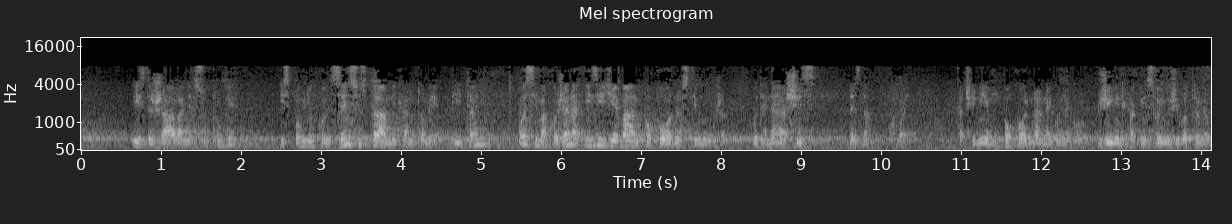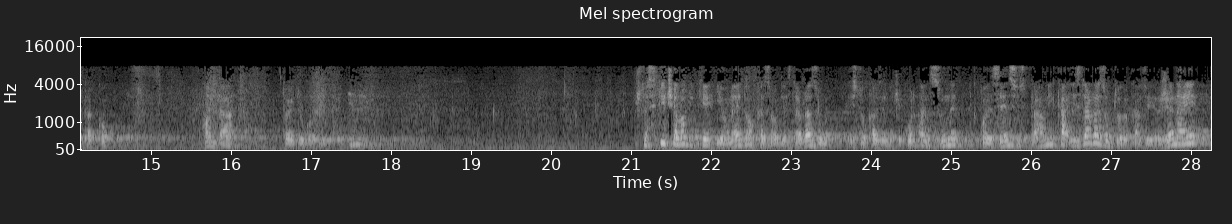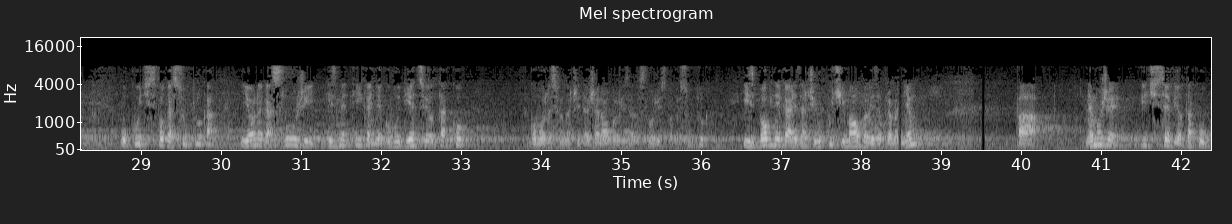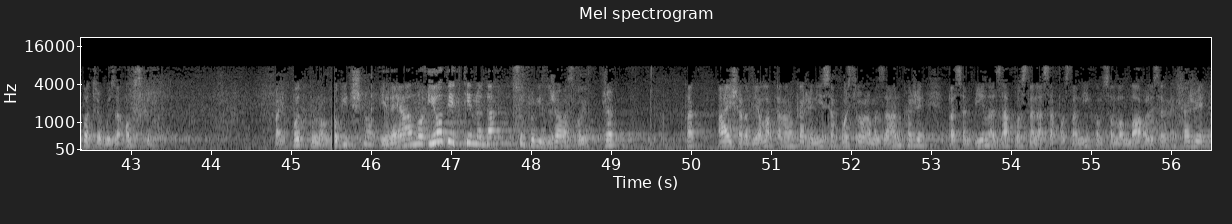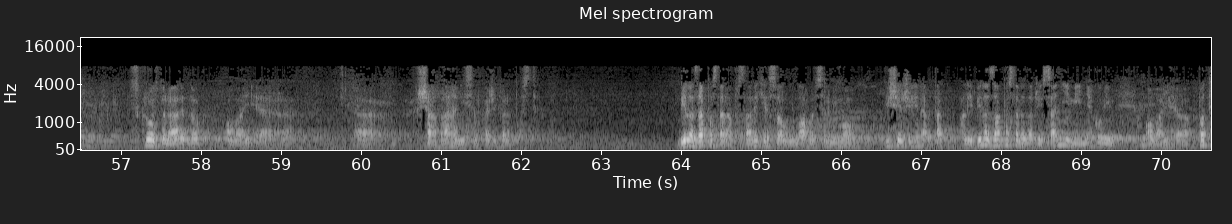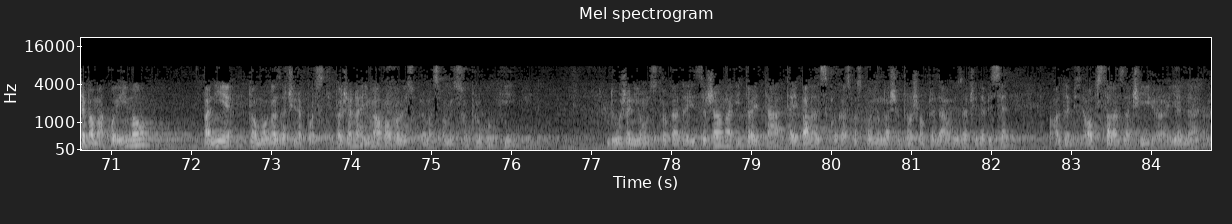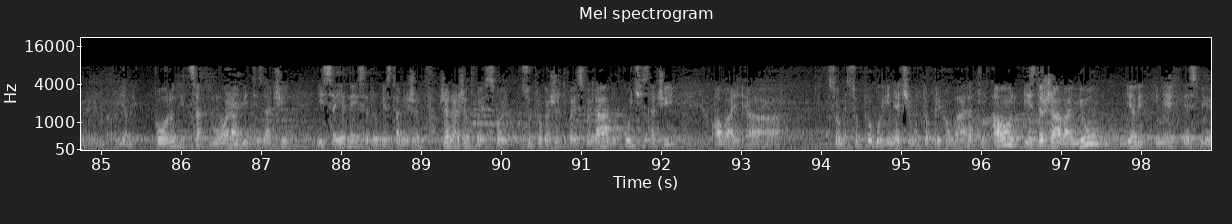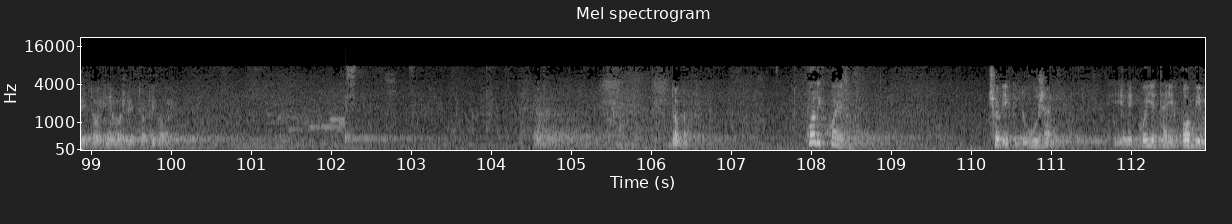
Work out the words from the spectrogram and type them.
izdržavanja supruge ispominju konsensus pravnika na tome pitanju, osim ako žena iziđe van pokornosti muža, bude naš iz, ne znam, ovaj, znači nije mu pokorna, nego, nego živi nekakvim svojim životom, je tako? Onda, to je drugo pitanje. Što se tiče logike, i ona je dokaz ovdje, zdrav razum isto ukazuje, znači Kur'an, sunnet, konsensus pravnika, i zdrav razum to dokazuje, jer žena je u kući svoga supruga i ona ga služi izmeti ga, njegovu djecu, je tako? Govorili smo, znači, da je žena obaveza da služi svoga supruga, i zbog njega je, znači, u kući ima obaveza prema njemu, pa ne može ići sebi, je tako, u potrebu za obskrbu. Pa je potpuno logično i realno i objektivno da suprug izdržava svoju ženu tako? Ajša radijallahu ta'ala ono kaže, nisam postila u Ramazanu, kaže, pa sam bila zaposlena sa poslanikom, sallallahu alaihi sallam, kaže, skroz do narednog ovaj, e, e, šabana nisam, kaže, to ne postila. Bila zaposlena, poslanik je, sallallahu alaihi sallam, imao više žena, tako, ali je bila zaposlena, znači, sa njim i njegovim ovaj, e, potrebama koje je imao, pa nije to mogla, znači, ne postiti. Pa žena ima obavezu prema svome suprugu i dužan je on s toga da izdržava i to je ta, taj balans koga smo spomenuli u našem prošlom predavanju, znači da bi se da bi opstala znači e, jedna jeli, porodica mora mhm. biti znači i sa jedne i sa druge strane žrtva. Žena žrtvo je svoj, supruga žrtvo je svoj rad u kući, znači ovaj a, e, svome suprugu i neće mu to prigovarati, a on izdržava nju jeli, i ne, ne smije joj to i ne može joj to prigovarati. Dobro koliko je čovjek dužan ili koji je taj obim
